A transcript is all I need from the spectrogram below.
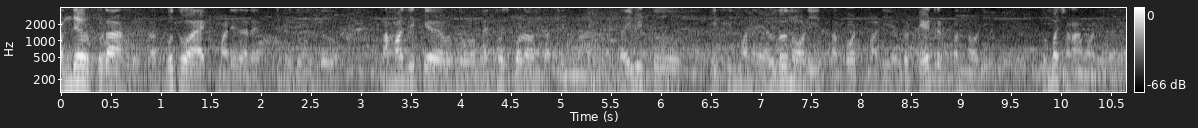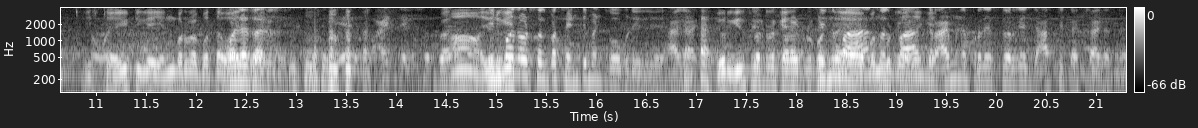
ತಂದೆಯವರು ಕೂಡ ಅದ್ಭುತವಾಗಿ ಆ್ಯಕ್ಟ್ ಮಾಡಿದ್ದಾರೆ. ಇದು ಒಂದು ಸಮಾಜಕ್ಕೆ ಒಂದು ಮೆಸೇಜ್ ಕೊಡುವಂಥ ಸಿನಿಮಾ ದಯವಿಟ್ಟು ಈ ಸಿನಿಮಾನ ಎಲ್ಲರೂ ನೋಡಿ ಸಪೋರ್ಟ್ ಮಾಡಿ ಎಲ್ಲರೂ ಥಿಯೇಟ್ರಿಗೆ ಬಂದು ನೋಡಿ. ತುಂಬ ಚೆನ್ನಾಗಿ ಮಾಡಿದ್ದಾರೆ. ಇಷ್ಟು ಐಟಿಗೆ ಹೆಂಗೆ ಬರ್ಬೇಕು ಗೊತ್ತಾ ಒಳ್ಳೆಯದಾಗಲಿ ಸಿನಿಮಾ ನೋಡಿ ಸ್ವಲ್ಪ ಸೆಂಟಿಮೆಂಟ್ಗೆ ಹೋಗ್ಬಿಟ್ಟಿದ್ವಿ ಹಾಗಾಗಿ. ಇವ್ರಿಗೆ ಇನ್ಸ್ಪೆಕ್ಟರ್ ಕ್ಯಾರೆಕ್ಟರ್ ಕೊಟ್ಟರೆ ಸಿನಿಮಾ ಸ್ವಲ್ಪ ಗ್ರಾಮೀಣ ಪ್ರದೇಶದವ್ರಿಗೆ ಜಾಸ್ತಿ ಟಚ್ ಆಗುತ್ತೆ.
